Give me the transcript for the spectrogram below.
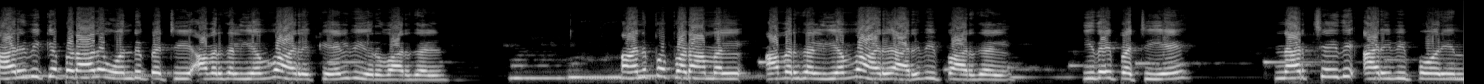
அறிவிக்கப்படாத ஒன்று பற்றி அவர்கள் எவ்வாறு கேள்வியுறுவார்கள் அனுப்பப்படாமல் அவர்கள் எவ்வாறு அறிவிப்பார்கள்? இதை பற்றியே நற்செய்தி அறிவிப்போரின்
